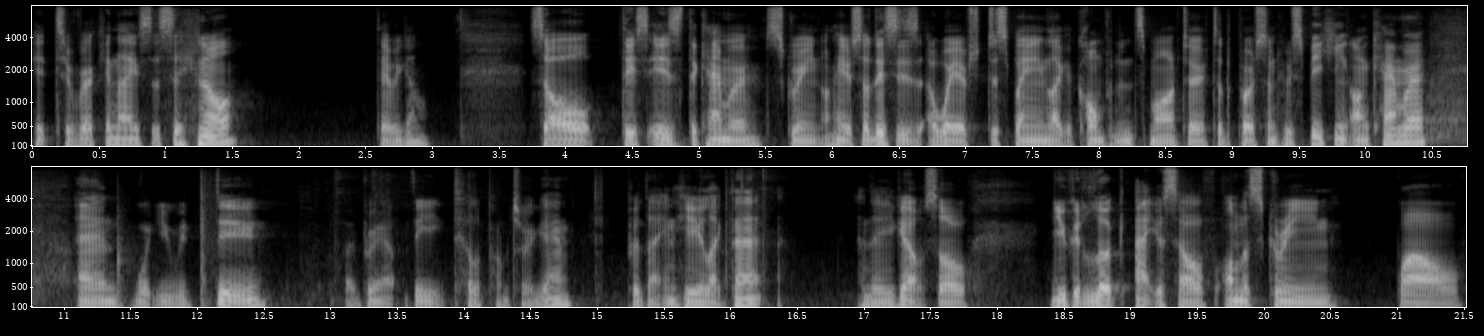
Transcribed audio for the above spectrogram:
it to recognize the signal. There we go. So this is the camera screen on here. So this is a way of displaying like a confidence monitor to the person who's speaking on camera. And what you would do, if I bring up the teleprompter again, put that in here like that. And there you go. So you could look at yourself on the screen while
